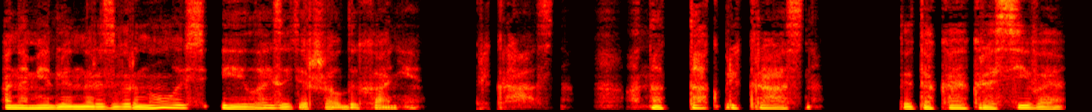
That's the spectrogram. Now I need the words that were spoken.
Она медленно развернулась, и Элайза задержал дыхание. «Прекрасно! Она так прекрасна! Ты такая красивая!»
